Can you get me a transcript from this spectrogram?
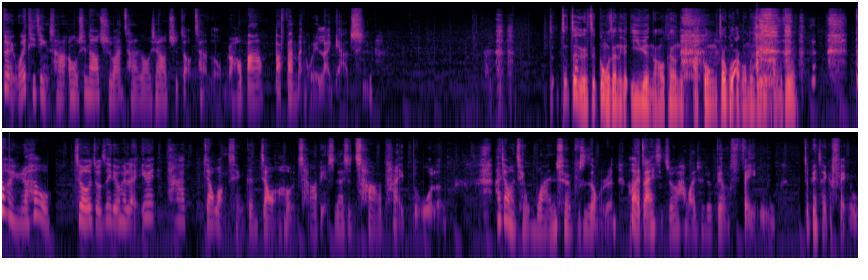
对我会提醒他哦，我现在要吃晚餐喽，我现在要吃早餐喽，然后把把饭买回来给他吃。这这这个这跟我在那个医院，然后看到那个阿公照顾阿公那些人差不多哎。对，然后久而久之一定会累，因为他交往前跟交往后的差别实在是差太多了。他交往前完全不是这种人，后来在一起之后，他完全就变了废物，就变成一个废物。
